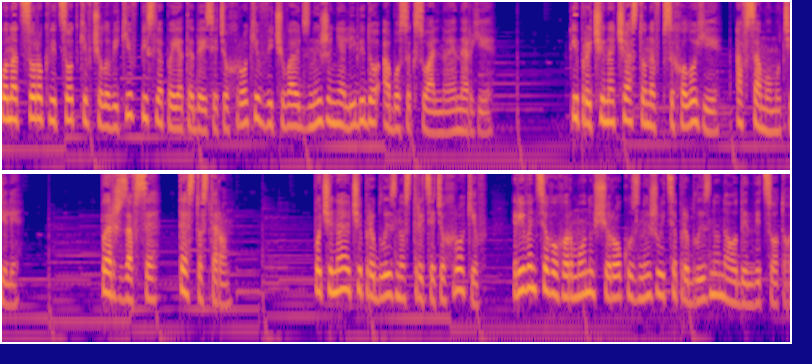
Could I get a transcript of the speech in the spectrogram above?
понад 40% чоловіків після 5-10 років відчувають зниження лібідо або сексуальної енергії. І причина часто не в психології, а в самому тілі. Перш за все, тестостерон. Починаючи приблизно з 30 років, рівень цього гормону щороку знижується приблизно на 1%.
